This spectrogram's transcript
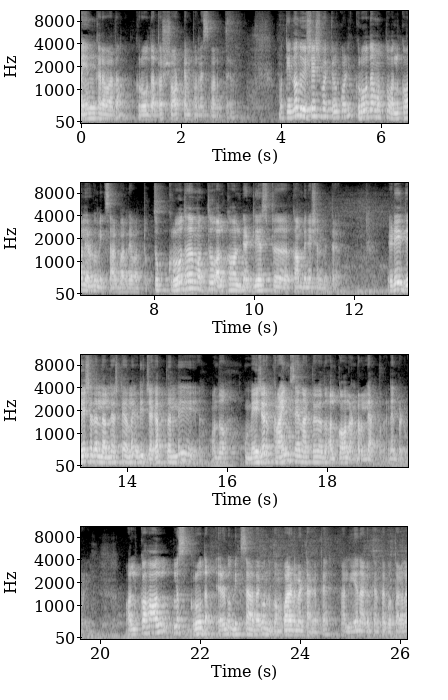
ಭಯಂಕರವಾದ ಕ್ರೋಧ ಅಥವಾ ಶಾರ್ಟ್ ಟೆಂಪರ್ನೆಸ್ ಬರುತ್ತೆ. ಮತ್ತು ಇನ್ನೊಂದು ವಿಶೇಷವಾಗಿ ತಿಳ್ಕೊಳ್ಳಿ, ಕ್ರೋಧ ಮತ್ತು ಆಲ್ಕೋಹಾಲ್ ಎರಡು ಮಿಕ್ಸ್ ಆಗಬಾರ್ದು ಯಾವತ್ತು ಸೊ ಕ್ರೋಧ ಮತ್ತು ಆಲ್ಕೋಹಾಲ್ ಡೆಡ್ಲಿಯೆಸ್ಟ್ ಕಾಂಬಿನೇಷನ್ ಮಿತ್ರ ಇಡೀ ದೇಶದಲ್ಲಿ ಅಲ್ಲೇ ಅಷ್ಟೇ ಅಲ್ಲ, ಇಡೀ ಜಗತ್ತಲ್ಲಿ ಒಂದು ಮೇಜರ್ ಕ್ರೈಮ್ಸ್ ಏನಾಗ್ತವೆ, ಅದು ಅಲ್ಕೋಹಾಲ್ ಅಂಡರಲ್ಲೇ ಆಗ್ತದೆ. ನೆನ್ಪಿಟ್ಕೊಳ್ಳಿ. ಆಲ್ಕೋಹಾಲ್ ಪ್ಲಸ್ ಕ್ರೋಧ ಎರಡು ಮಿಕ್ಸ್ ಆದಾಗ ಒಂದು ಬಂಬಾರ್ಡ್ಮೆಂಟ್ ಆಗುತ್ತೆ. ಅಲ್ಲಿ ಏನಾಗುತ್ತೆ ಅಂತ ಗೊತ್ತಾಗಲ್ಲ,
